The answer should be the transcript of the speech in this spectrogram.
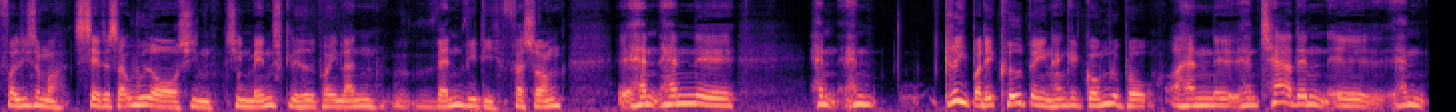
for ligesom at sætte sig ud over sin, sin menneskelighed på en eller anden vanvittig façon. Han, han, øh, han, han griber det kødben, han kan gumle på, og han, øh, han tager den, øh, han,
